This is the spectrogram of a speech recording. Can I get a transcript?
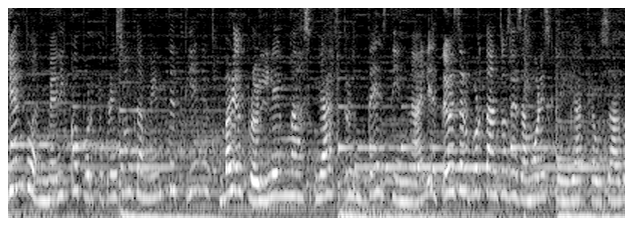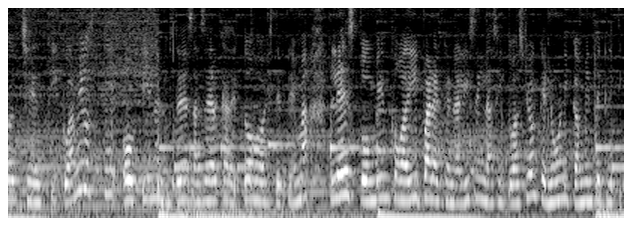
yendo al médico porque presuntamente tiene varios problemas gastrointestinales. Debe ser por tantos desamores que le ha causado Chentico. Amigos, ¿qué opinan ustedes acerca de todo este tema? Les comento ahí para que analicen la situación que no únicamente critican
